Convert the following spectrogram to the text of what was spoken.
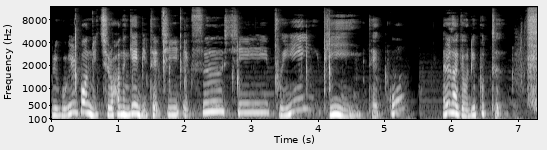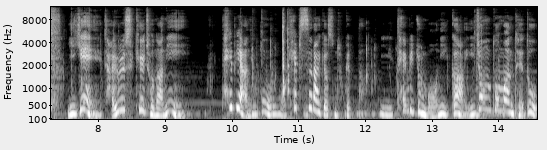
그리고 1번 위치로 하는 게 밑에 ZXCVB 됐고 자율사격 리포트. 이게 자율 스킬 전환이 tab이 아니고 뭐 caps lock이었으면 좋겠다. 이 tab이 좀 머니까 이 정도만 돼도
